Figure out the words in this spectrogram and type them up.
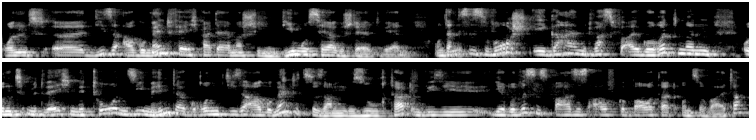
Und äh, diese Argumentfähigkeit der Maschinen, die muss hergestellt werden. Und dann ist es wurscht, egal mit was für Algorithmen und mit welchen Methoden sie im Hintergrund diese Argumente zusammengesucht hat und wie sie ihre Wissensbasis aufgebaut hat und so weiter.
